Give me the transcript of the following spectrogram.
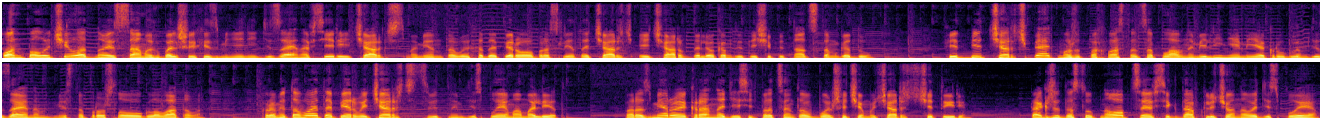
Он получил одно из самых больших изменений дизайна в серии Charge с момента выхода первого браслета Charge HR в далеком 2015 году. Fitbit Charge 5 может похвастаться плавными линиями и округлым дизайном вместо прошлого угловатого. Кроме того, это первый Charge с цветным дисплеем AMOLED. По размеру экран на 10% больше, чем у Charge 4. Также доступна опция всегда включенного дисплея.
